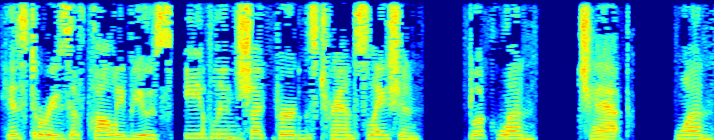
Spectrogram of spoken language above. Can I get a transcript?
Histories of Polybius, Evelyn Shuckburgh's translation. Book 1, Chap. 1.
